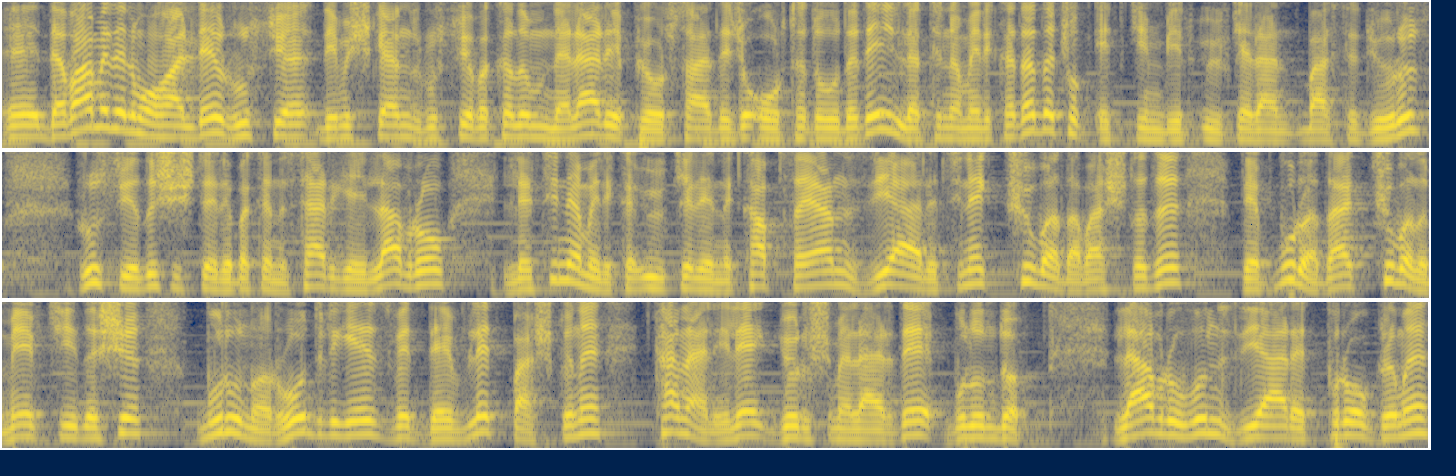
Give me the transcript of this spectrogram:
Ee, devam edelim o halde. Rusya demişken Rusya bakalım neler yapıyor. Sadece Orta Doğu'da değil Latin Amerika'da da çok etkin bir ülkeden bahsediyoruz. Rusya Dışişleri Bakanı Sergey Lavrov Latin Amerika ülkelerini kapsayan ziyaretine Küba'da başladı ve burada Kübalı mevkidaşı Bruno Rodriguez ve devlet başkanı Kanal ile görüşmelerde bulundu. Lavrov'un ziyaret programı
